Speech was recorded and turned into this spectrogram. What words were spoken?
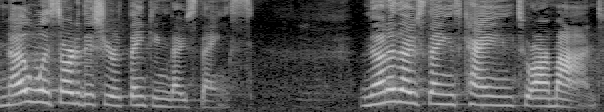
no one started this year thinking those things. None of those things came to our mind.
